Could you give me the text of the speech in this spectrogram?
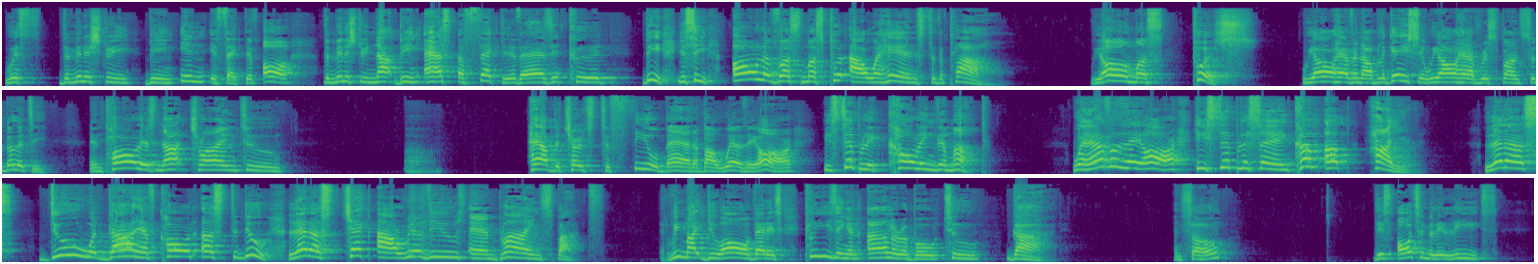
with the ministry being ineffective or the ministry not being as effective as it could be. You see, all of us must put our hands to the plow. We all must push. We all have an obligation. We all have responsibility. And Paul is not trying to um, have the church to feel bad about where they are. He's simply calling them up. Wherever they are, he's simply saying, Come up higher. Let us do what God have called us to do. Let us check our rear views and blind spots that we might do all that is pleasing and honorable to God. And so, this ultimately leads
